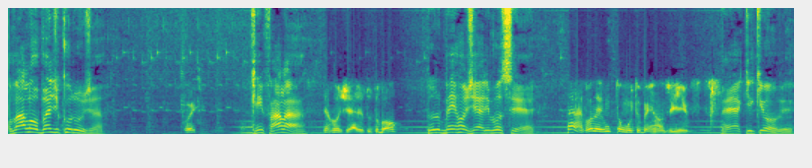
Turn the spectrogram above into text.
Alô, Band Coruja. Oi, Quem fala? é Rogério, tudo bom? Tudo bem, Rogério, e você? Ah, vou ler, não tô muito bem não, Diguinho. É, o que que houve?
